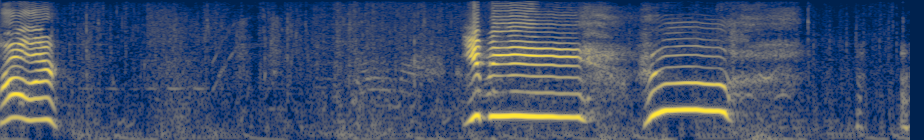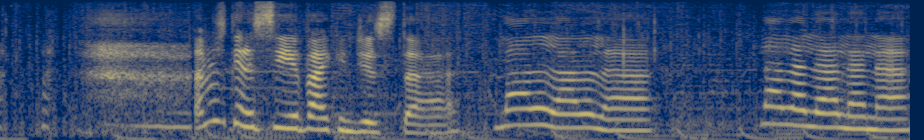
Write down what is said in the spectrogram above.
Roller! Yippee! Woo! I'm just gonna see if I can just, uh, la la la la la, la la la la la,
